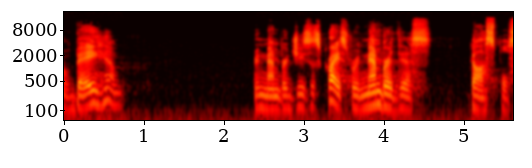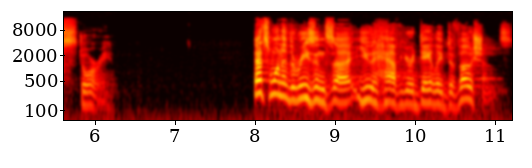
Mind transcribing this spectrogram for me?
Obey him. Remember Jesus Christ. Remember this gospel story. That's one of the reasons uh, you have your daily devotions.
